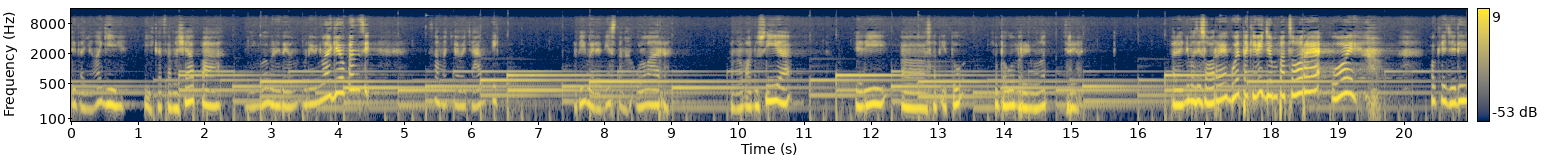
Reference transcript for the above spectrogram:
Ditanya lagi diikat sama siapa? Anjing gue yang merinding lagi apaan sih? Sama cewek cantik. Tapi badannya setengah ular. Setengah manusia. Jadi uh, saat itu sumpah gue merinding banget jerit padahal ini masih sore. Gue tag ini jam 4 sore. Woi. Oke jadi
